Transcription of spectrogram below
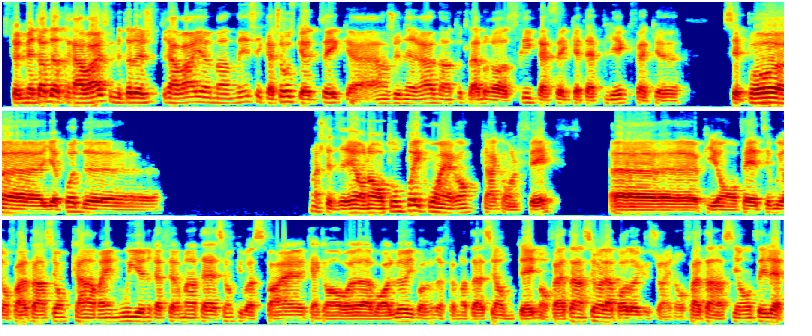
c'est une méthode de travail, c'est une méthodologie de travail à un moment donné. C'est quelque chose que, tu sais, en général, dans toute la brasserie, que tu que t'appliques. Fait que c'est pas, il euh, n'y a pas de, moi, je te dirais, on, on tourne pas les coins ronds quand on le fait. Euh, puis on fait, tu sais, oui, on fait attention quand même. Oui, il y a une refermentation qui va se faire quand on va l'avoir là. Il va y avoir une refermentation en bouteille, mais on fait attention à l'apport d'oxygène. On fait attention, tu sais,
